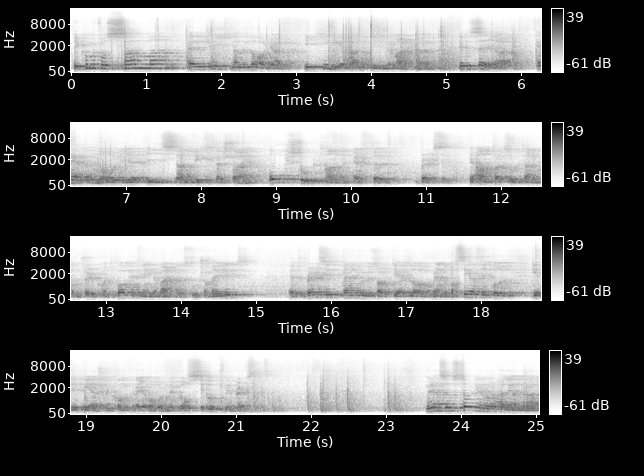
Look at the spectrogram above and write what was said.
Vi kommer få samma eller liknande lagar i hela den inre marknaden. Det vill säga även Norge, Island, Liechtenstein och Storbritannien efter Brexit. Vi antar att Storbritannien kommer försöka komma tillbaka till den inre marknaden så fort som möjligt efter Brexit, men i huvudsak deras lag kommer ändå basera sig på GDPR så vi kommer kunna jobba bra, men vi måste se upp med Brexit. Men det är alltså större delen av de här länderna.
